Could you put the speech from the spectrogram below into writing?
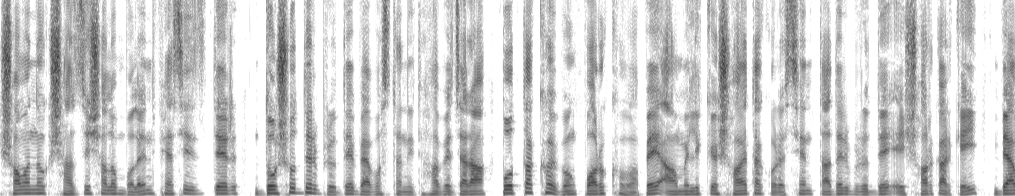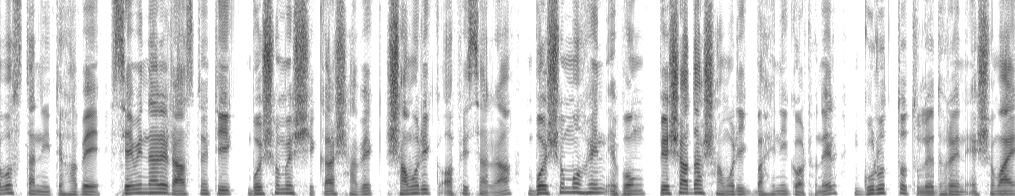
সমানক সাজিস আলম বলেন, ফ্যাসিস্টদের দোষদের বিরুদ্ধে ব্যবস্থা নিতে হবে। যারা প্রত্যক্ষ এবং পরোক্ষভাবে আওয়ামী লীগকে সহায়তা করেছেন, তাদের বিরুদ্ধে এই সরকারকেই ব্যবস্থা নিতে হবে। সেমিনারে রাজনৈতিক বৈষম্যের শিকার সাবেক সামরিক অফিসাররা বৈষম্যহীন এবং পেশাদার সামরিক বাহিনী গঠনের গুরুত্ব তুলে ধরেন। এ সময়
